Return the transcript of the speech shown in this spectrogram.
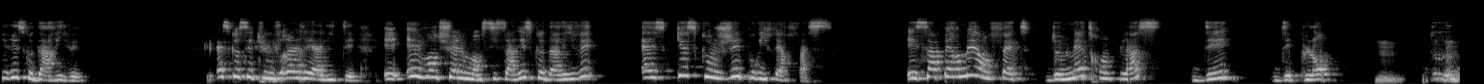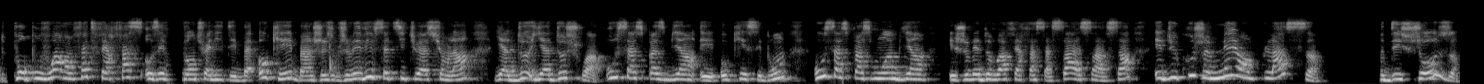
qui risque d'arriver? Est-ce que c'est une vraie réalité? Et éventuellement, si ça risque d'arriver, qu'est-ce que j'ai pour y faire face? Et ça permet en fait de mettre en place des, des plans hmm. pour pouvoir en fait faire face aux éventualités. Ben, ok, ben, je, vais vivre cette situation-là. Il, y a deux, il y a deux choix. Ou ça se passe bien et ok, c'est bon. Ou ça se passe moins bien et je vais devoir faire face à ça, à ça, à ça. Et du coup, je mets en place des choses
